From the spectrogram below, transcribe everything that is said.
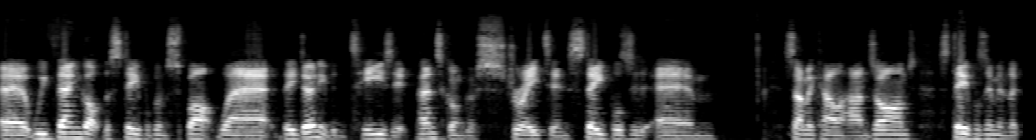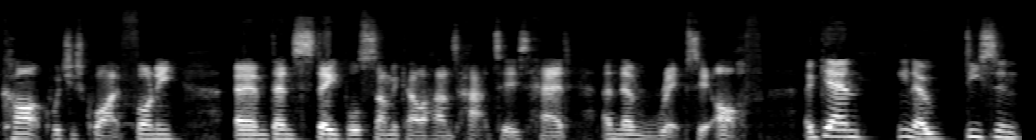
Uh, we've then got the staple gun spot where they don't even tease it. Pentagon goes straight in, staples um, Sami Callihan's arms, staples him in the cock, which is quite funny, um, then staples Sami Callihan's hat to his head, and then rips it off. Again, you know, decent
